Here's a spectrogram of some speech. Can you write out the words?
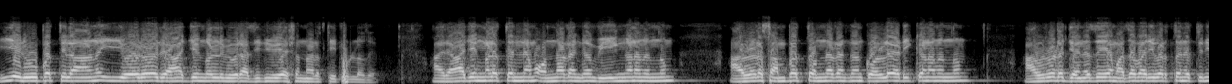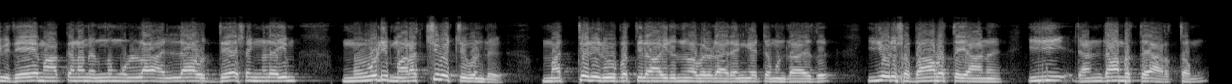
ഈ രൂപത്തിലാണ് ഈ ഓരോ രാജ്യങ്ങളിലും ഇവർ അധിനിവേശം നടത്തിയിട്ടുള്ളത്. ആ രാജ്യങ്ങളെ തന്നെ ഒന്നടങ്കം വീങ്ങണമെന്നും അവരുടെ സമ്പത്ത് ഒന്നടങ്കം കൊള്ളയടിക്കണമെന്നും അവരുടെ ജനതയെ മതപരിവർത്തനത്തിന് വിധേയമാക്കണമെന്നുമുള്ള എല്ലാ ഉദ്ദേശങ്ങളെയും മൂടി മറച്ചു വെച്ചുകൊണ്ട് മറ്റൊരു രൂപത്തിലായിരുന്നു അവരുടെ അരങ്ങേറ്റമുണ്ടായത്. ഈ ഒരു സ്വഭാവത്തെയാണ് ഈ രണ്ടാമത്തെ അർത്ഥം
